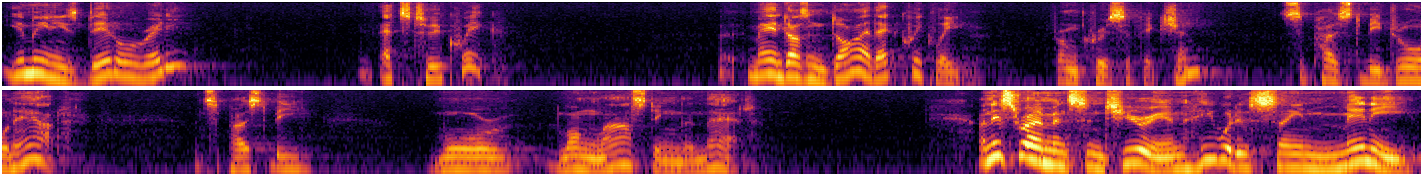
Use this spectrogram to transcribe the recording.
You mean he's dead already? That's too quick. A man doesn't die that quickly from crucifixion. It's supposed to be drawn out. It's supposed to be more long lasting than that. And this Roman centurion, he would have seen many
